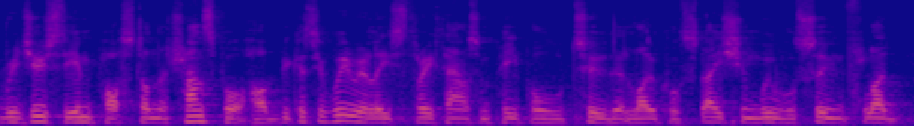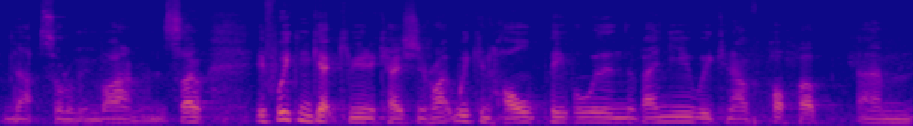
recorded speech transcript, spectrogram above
reduce the impost on the transport hub because if we release 3,000 people to the local station, we will soon flood that sort of environment. So if we can get communications right, we can hold people within the venue, we can have pop-up um,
